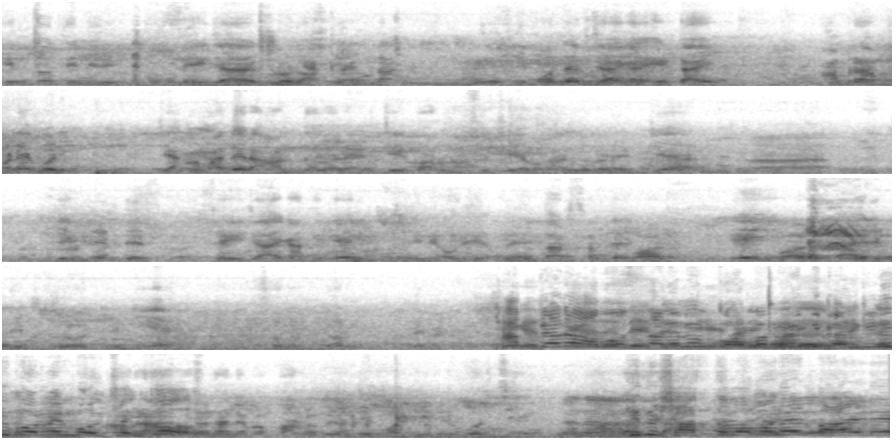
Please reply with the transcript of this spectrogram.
কিন্তু তিনি সেই জায়গাগুলো রাখলেন না। বিমতের জায়গা এটাই। আমরা মনে করি যে আমাদের আন্দোলনের যে কর্মসূচি এবং আন্দোলনের যে দিক নির্দেশ সেই জায়গা থেকে তিনি অতি দ্রুততার সাথে এই ডাইরেক্টিভগুলোকে নিয়ে সদুত্তর দেবেন আপনারা অবস্থান এবং কর্মবিরতি কন্টিনিউ করবেন বলছেন তো অবস্থান এবং কর্মবিরতি কন্টিনিউ করছি কিন্তু স্বাস্থ্য ভবনের বাইরে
